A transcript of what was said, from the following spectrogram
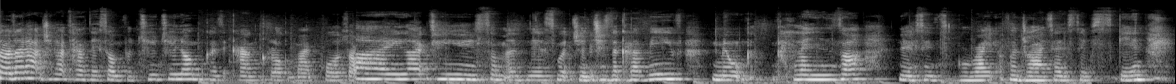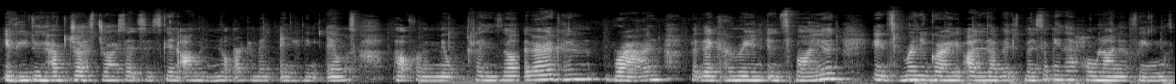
So I don't actually like to have this on for too too long because it can clog my pores up. I like to use some of this which is, which is the Clavive Milk Cleanser. This is great for dry sensitive skin. If you do have just dry sensitive skin I would not recommend anything else apart from a milk cleanser. American brand but they're Korean inspired. It's really great. I love it. They sent me their whole line of things.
